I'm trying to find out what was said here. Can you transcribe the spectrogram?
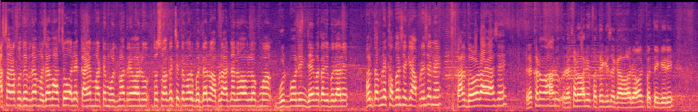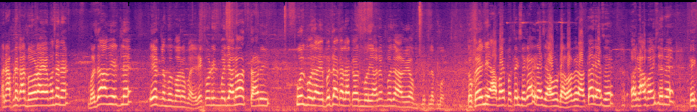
આશા રાખો તમે બધા મજામાં હશો અને કાયમ માટે મોજમાં જ રહેવાનું. તો સ્વાગત છે તમારું બધાનું આપણા આજના નવા વ્લોગમાં. ગુડ મોર્નિંગ જય માતાજી બધાને. અને તમને ખબર છે કે આપણે છે ને કાલ બરોડા આવ્યા છે. રખડવાહારું રખડવાની પતંગી સગાવાનું આવો પતંગીરી. અને આપણે કાલ બરોડા આવ્યામાં છે ને મજા આવી એટલે એક નંબર મારો ભાઈ. રેકોર્ડિંગ મજા નો તારી. ફૂલ મજા આવી. બધા કલાકાર મળી અને મજા આવી આમ મતલબમાં. તો કઈ નહીં, આ ભાઈ પતંગ સગાવી રહ્યા છે. આવું ઢાબા પર આવતા રહ્યા છે. અને આ ભાઈ છે ને કંઈક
